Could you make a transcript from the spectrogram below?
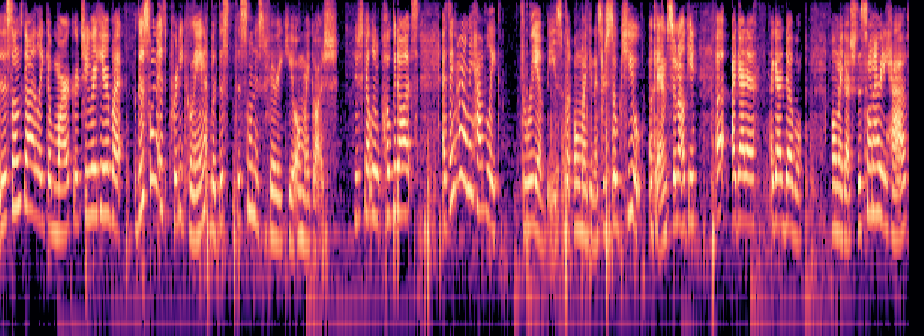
This one's got like a mark or two right here, but this one is pretty clean, but this, this one is very cute. Oh my gosh. He's got little polka dots. I think I only have like three of these, but oh my goodness, they're so cute. Okay, I'm still not looking. Oh, I got a, I got a double. Oh my gosh, this one I already have.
